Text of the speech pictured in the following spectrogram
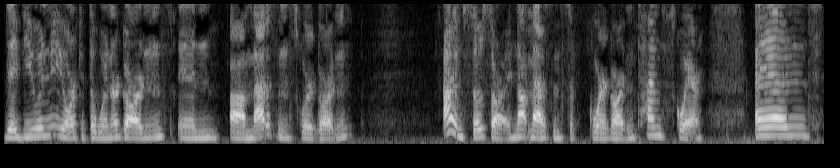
debut in New York at the Winter Gardens in uh, Madison Square Garden. I'm so sorry, not Madison Square Garden, Times Square. And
